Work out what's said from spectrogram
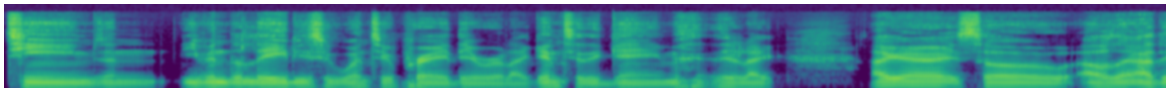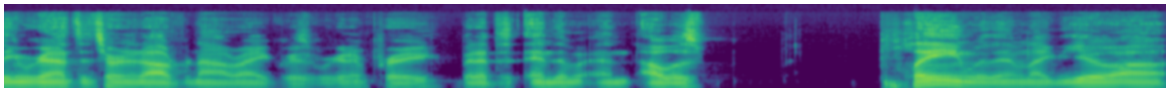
teams, and even the ladies who went to pray, they were like into the game. They're like, okay, so I was like, I think we're gonna have to turn it off now, right? Because we're gonna pray. But at the end of, and I was playing with them, like, yo, uh,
